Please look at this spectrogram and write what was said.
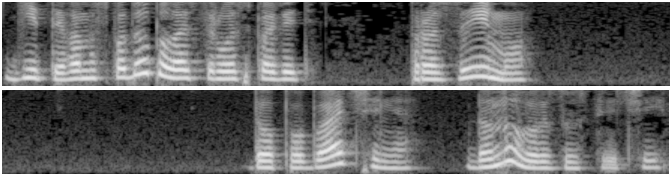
Діти, вам сподобалась розповідь про зиму? До побачення, до нових зустрічей!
